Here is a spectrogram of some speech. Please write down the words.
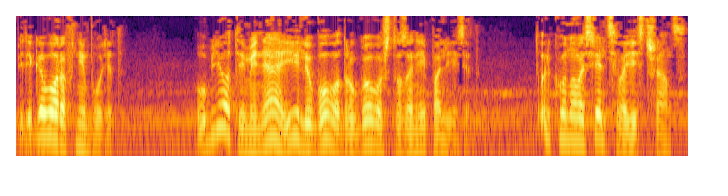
Переговоров не будет. Убьет и меня, и любого другого, что за ней полезет. Только у Новосельцева есть шанс.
